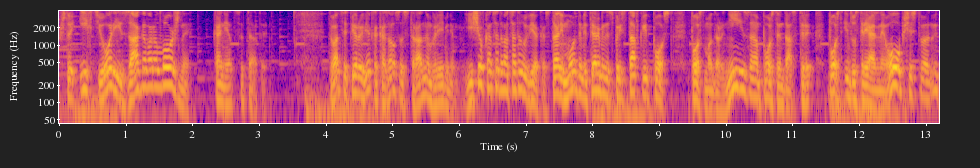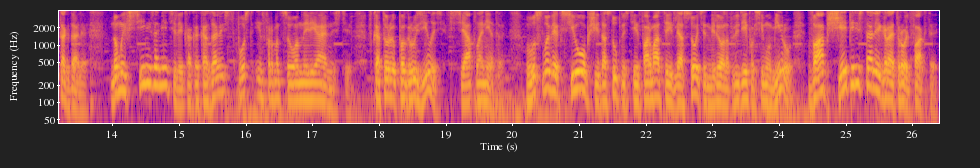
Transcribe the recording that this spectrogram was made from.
что их теории заговора ложны. Конец цитаты. 21 век оказался странным временем. Еще в конце 20 века стали модными термины с приставкой «пост». Постмодернизм, постиндустри... постиндустриальное общество ну и так далее. Но мы все не заметили, как оказались в постинформационной реальности, в которую погрузилась вся планета. В условиях всеобщей доступности информации для сотен миллионов людей по всему миру вообще перестали играть роль факты.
